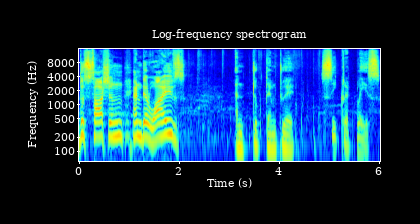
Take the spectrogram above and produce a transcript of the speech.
Dusashan, and their wives and took them to a secret place.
